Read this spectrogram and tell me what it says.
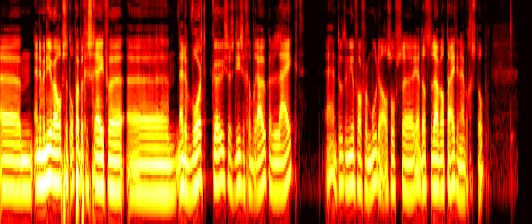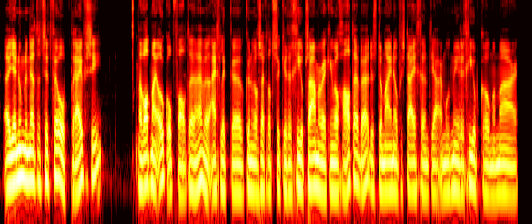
Um, en de manier waarop ze het op hebben geschreven, uh, de woordkeuzes die ze gebruiken, lijkt. Het doet in ieder geval vermoeden alsof ze, ja, dat ze daar wel tijd in hebben gestopt. Jij noemde net, het zit veel op privacy. Maar wat mij ook opvalt, hè, we eigenlijk uh, we kunnen wel zeggen dat een stukje regie op samenwerking wel gehad hebben. Dus domeinoverstijgend, ja, er moet meer regie op komen, maar...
